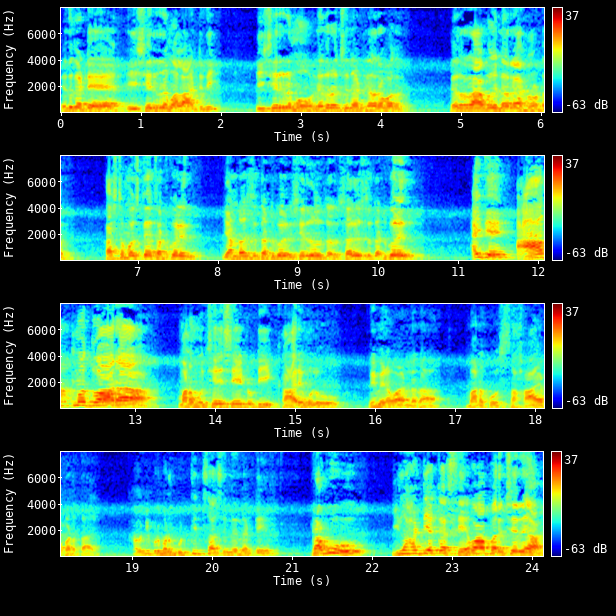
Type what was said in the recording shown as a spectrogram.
ఎందుకంటే ఈ శరీరం అలాంటిది. ఈ శరీరము నిద్ర వచ్చిందంటే నిద్రపోతుంది. నిద్ర రాకపోతే నిద్ర లేకుండా ఉంటుంది. కష్టం వస్తే తట్టుకోలేదు. ఎండ వస్తే తట్టుకోలేదు. శరీరం చలి వస్తే తట్టుకోలేదు. అయితే ఆత్మ ద్వారా మనము చేసేటువంటి కార్యములు క్రిమిన వాళ్ళరా మనకు సహాయపడతాయి. కాబట్టి ఇప్పుడు మనం గుర్తించాల్సింది ఏంటంటే ప్రభు ఇలాంటి యొక్క సేవా పరిచర్య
